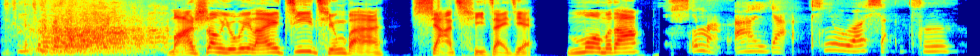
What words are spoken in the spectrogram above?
马上有未来激情版，下期再见，么么哒。喜马拉雅听，我想听。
